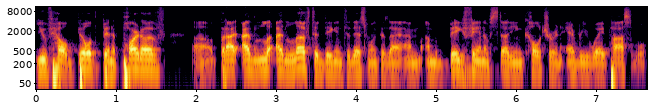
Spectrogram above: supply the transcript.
you've helped build, been a part of, uh, but I, I'd, I'd love to dig into this one because I'm, I'm a big fan of studying culture in every way possible.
